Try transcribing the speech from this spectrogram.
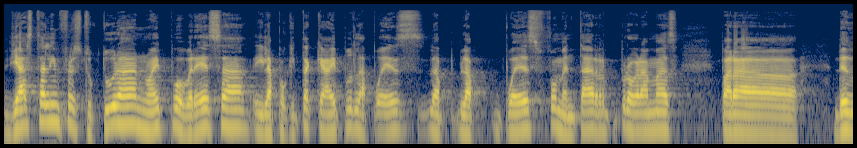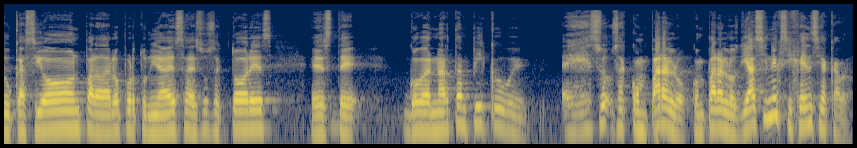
ya está la infraestructura, no hay pobreza y la poquita que hay, pues la puedes, la, la puedes fomentar programas para de educación, para dar oportunidades a esos sectores. Este, gobernar Tampico, güey. Eso, o sea, compáralo, compáralos. Ya sin exigencia, cabrón.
